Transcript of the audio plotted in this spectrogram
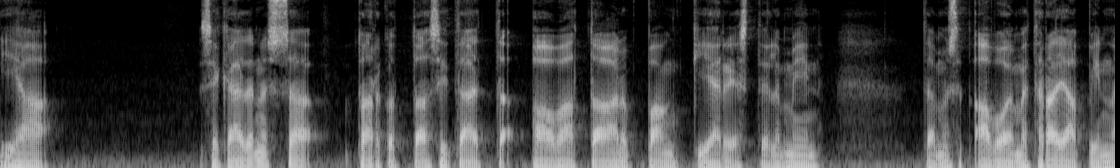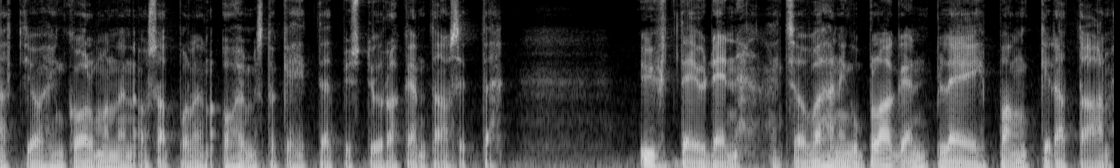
ja se käytännössä tarkoittaa sitä, että avataan pankkijärjestelmiin tämmöiset avoimet rajapinnat, joihin kolmannen osapuolen ohjelmistokehittäjät pystyy rakentamaan sitten yhteyden. Et se on vähän niin kuin plug and play pankkidataan.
